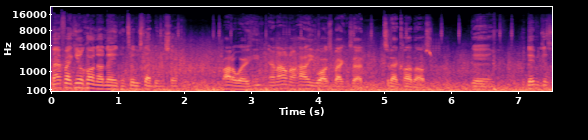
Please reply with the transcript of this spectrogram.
Matter of fact, you don't call no names until we stop doing the show. By the way, he and I don't know how he walks back into that to that clubhouse. Yeah, but David just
